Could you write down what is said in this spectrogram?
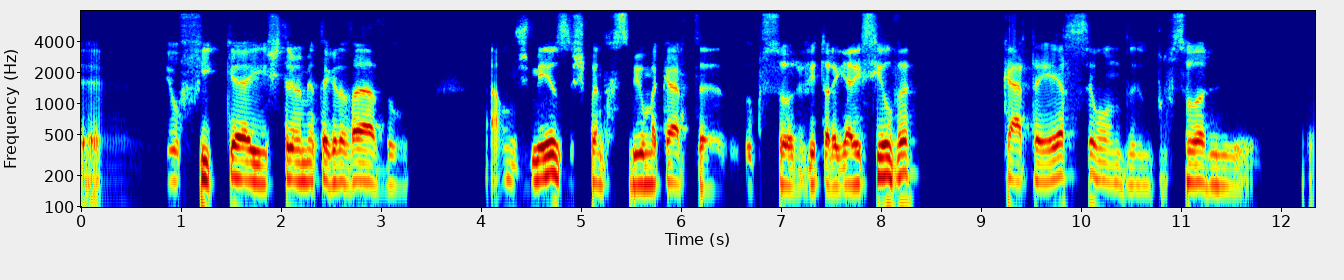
Eh, eu fiquei extremamente agradado há uns meses, quando recebi uma carta do professor Vitor Aguiar e Silva, carta essa onde o professor eh,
